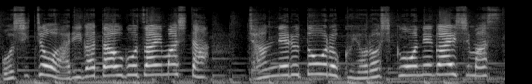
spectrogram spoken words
ご視聴ありがとうございました。チャンネル登録よろしくお願いします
